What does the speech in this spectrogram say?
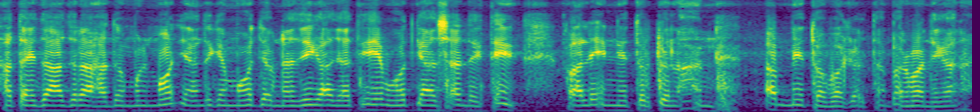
حتیٰ حضرہ حدم الموت یہاں تک کہ موت جب نزدیک آ جاتی ہے، موت کے اثر دیکھتے ہیں۔ کالے ان ترت الان، اب میں توبہ کرتا پرور نگارا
